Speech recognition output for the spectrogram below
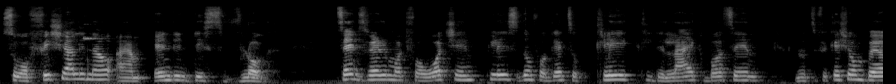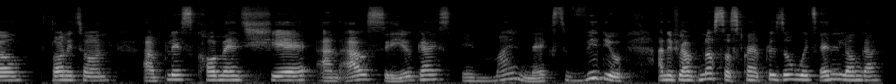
So officially now I am ending this vlog. Thanks very much for watching. Please don't forget to click the like button, notification bell, turn it on, and please comment share and i'll see you guys in my next video. And if you have not subscribed please don't wait any longer.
